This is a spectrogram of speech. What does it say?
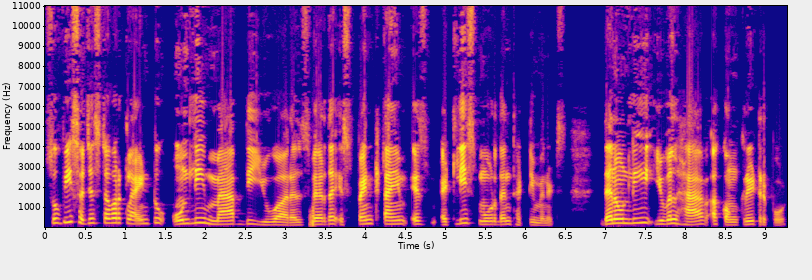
So we suggest our client to only map the URLs where the spent time is at least more than 30 minutes. Then only you will have a concrete report.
